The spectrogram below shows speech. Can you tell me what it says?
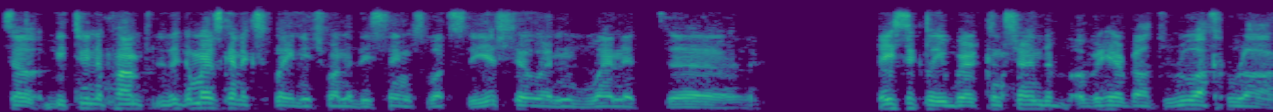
so between the palm the Gemara is going to explain each one of these things. What's the issue and when it, uh, basically, we're concerned over here about Ruach Ra.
